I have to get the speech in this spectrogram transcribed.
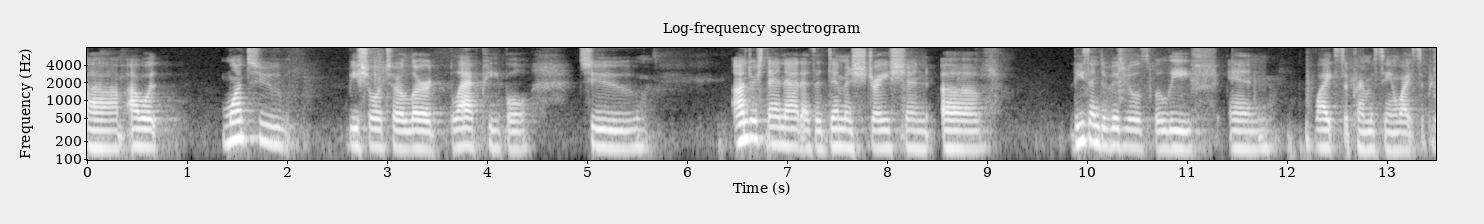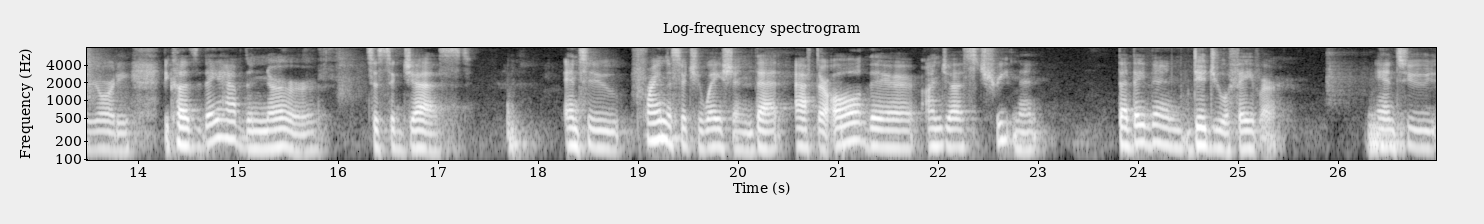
um, I would want to be sure to alert black people to understand that as a demonstration of these individuals' belief in white supremacy and white superiority, because they have the nerve to suggest and to frame the situation that after all their unjust treatment, that they then did you a favor, and mm-hmm. to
